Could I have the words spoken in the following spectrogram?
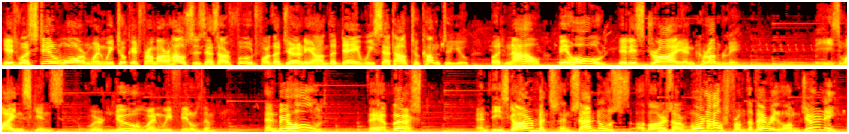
It was still warm when we took it from our houses as our food for the journey on the day we set out to come to you. But now, behold, it is dry and crumbly. These wineskins were new when we filled them. And behold, they have burst. And these garments and sandals of ours are worn out from the very long journey.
